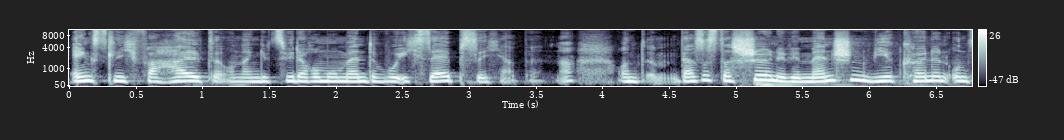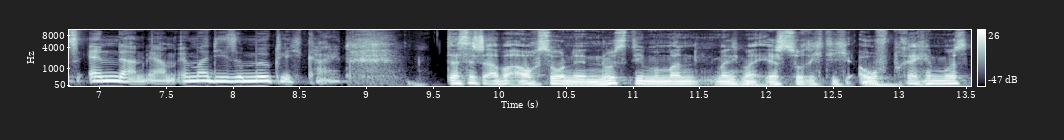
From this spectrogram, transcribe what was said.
ängstlich verhalte und dann gibt es wiederum Momente, wo ich selbstsicher bin. Ne? Und ähm, das ist das Schöne. Wir Menschen, wir können uns ändern. Wir haben immer diese Möglichkeit. Das ist aber auch so eine Nuss, die man manchmal erst so richtig aufbrechen muss.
